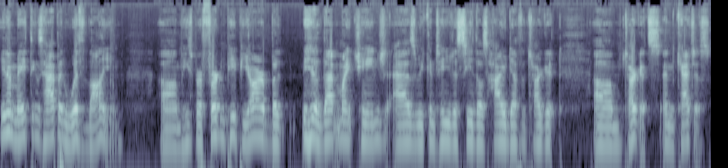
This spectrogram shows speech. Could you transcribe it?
you know, make things happen with volume. Um, he's preferred in PPR, but you know that might change as we continue to see those high depth of target um, targets and catches.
